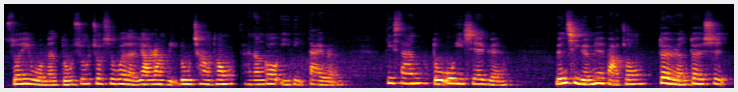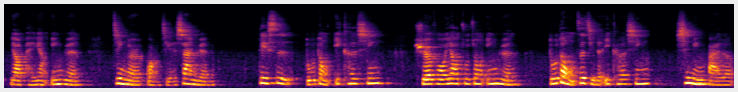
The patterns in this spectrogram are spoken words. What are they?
所以我们读书就是为了要让理路畅通，才能够以理待人。第三，读悟一些缘，缘起缘灭法中，对人对事要培养因缘，进而广结善缘。第四，读懂一颗心，学佛要注重因缘，读懂自己的一颗心，心明白了，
